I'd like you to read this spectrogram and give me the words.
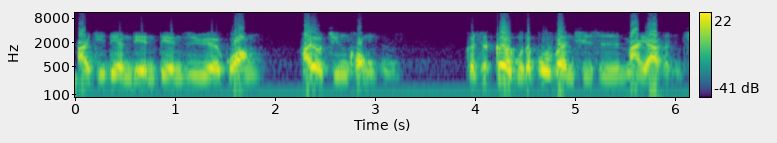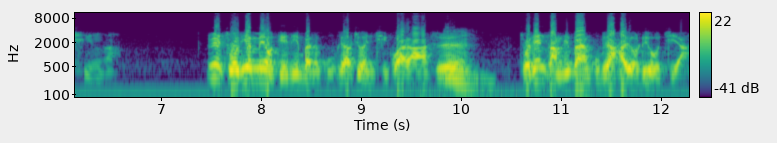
台积电、联电、日月光，还有金控股。可是个股的部分其实卖压很轻啊，因为昨天没有跌停板的股票就很奇怪啦，是不是？嗯昨天涨停板股票还有六家，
